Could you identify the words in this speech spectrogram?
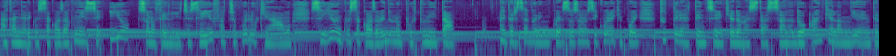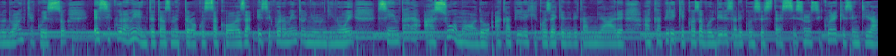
a cambiare questa cosa. Quindi se io sono felice, se io faccio quello che amo, se io in questa cosa vedo un'opportunità e persevero in questo, sono sicura che poi tutte le attenzioni che io do a me stessa lo do anche all'ambiente, lo do anche a questo e sicuramente trasmetterò questa cosa e sicuramente ognuno di noi si impara a suo modo a capire che cos'è che deve cambiare, a capire che cosa vuol dire stare con se stessi. Sono sicura che sentirà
